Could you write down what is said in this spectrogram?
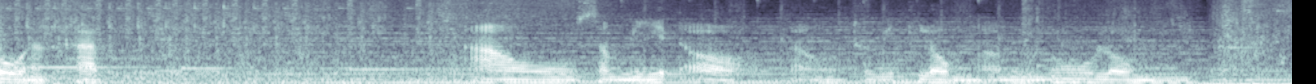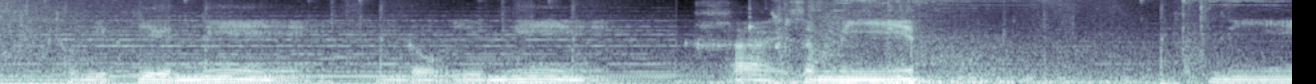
ลนะครับเอาสมีธออก เอาทวิตลง เอานูนูลง ทวิตยืนนี่โดยืนนี่ขายสมีธนี้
